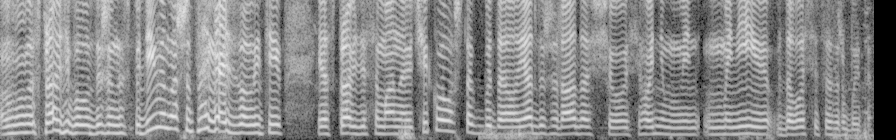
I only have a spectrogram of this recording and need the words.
Ну, Насправді було дуже несподівано, що цей м'яч залетів. Я справді сама не очікувала, що так буде, але я дуже рада, що сьогодні мені вдалося це зробити.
